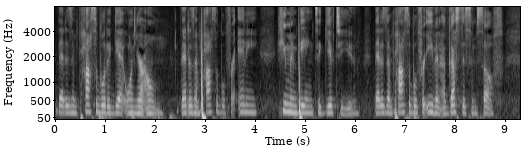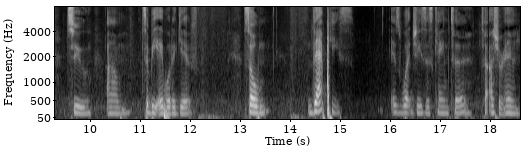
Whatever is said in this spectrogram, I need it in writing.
that is impossible to get on your own that is impossible for any human being to give to you, that is impossible for even Augustus himself to um, to be able to give. So that peace is what Jesus came to to usher in.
